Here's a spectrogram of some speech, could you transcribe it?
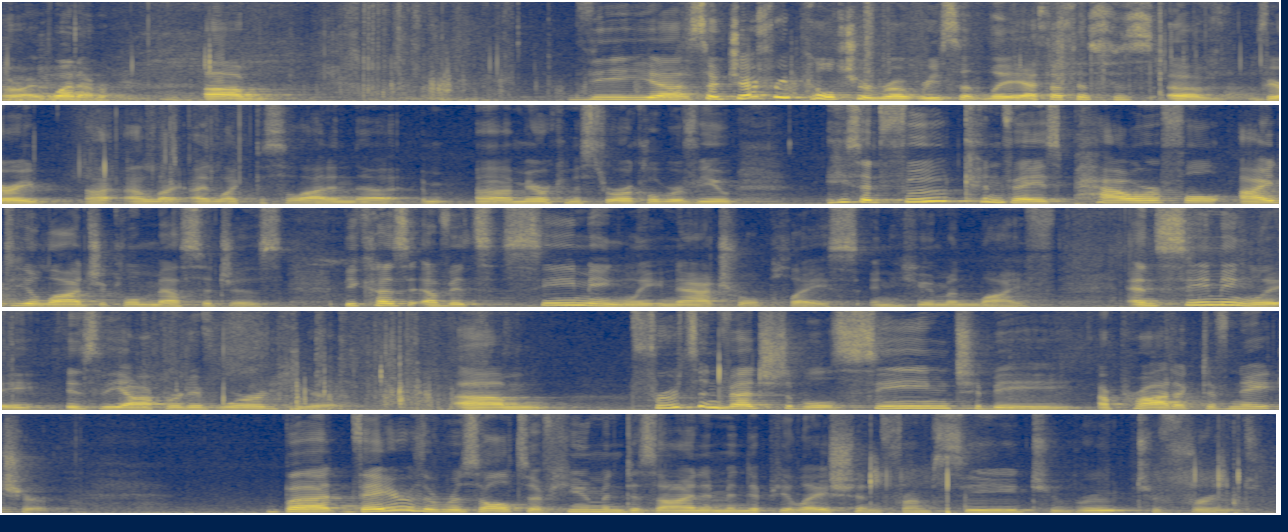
all right, whatever. Um, the, uh, so Jeffrey Pilcher wrote recently, I thought this was very, I, I, like, I like this a lot in the uh, American Historical Review. He said, food conveys powerful ideological messages because of its seemingly natural place in human life. And seemingly is the operative word here. Um, fruits and vegetables seem to be a product of nature, but they are the result of human design and manipulation from seed to root to fruit.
